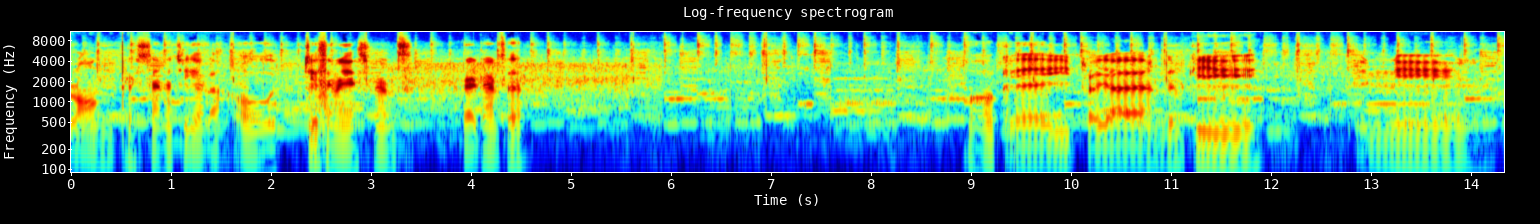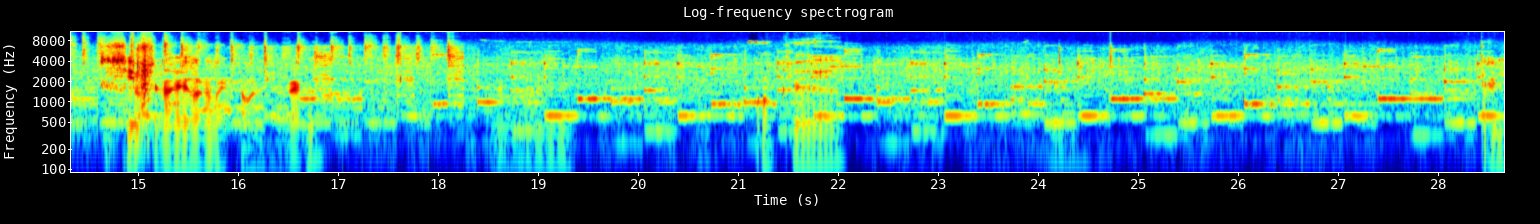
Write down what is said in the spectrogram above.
లాంగ్ ప్రెస్ అయినా చేయాలా? వచ్చేసాను. Yes friends right answer okay ఈ ట్రయాంగిల్కి ఎన్ని షేప్స్ ఉన్నాయో కూడా పెట్టమంటున్నాడు ఓకే hmm. త్రీ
